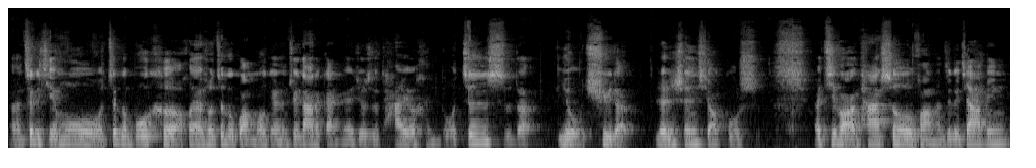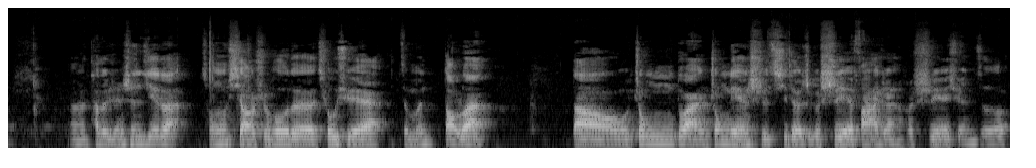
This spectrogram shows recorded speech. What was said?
呃，这个节目、这个播客或者说这个广播给人最大的感觉就是他有很多真实的、有趣的人生小故事，呃，基本上他受访的这个嘉宾，嗯，他的人生阶段，从小时候的求学怎么捣乱，到中段中年时期的这个事业发展和事业选择。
